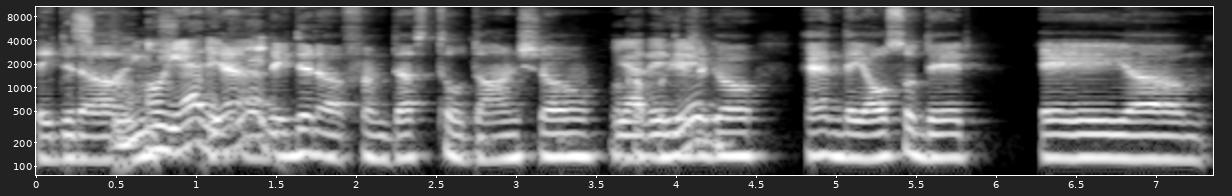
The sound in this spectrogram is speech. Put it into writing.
They did a Scream? Oh yeah, they yeah, did. they did a From Dusk Till Dawn show a Yeah, couple they years did. ago, and they also did a um,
